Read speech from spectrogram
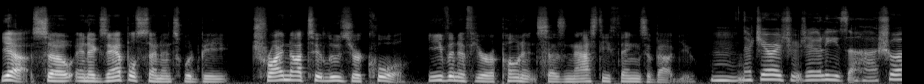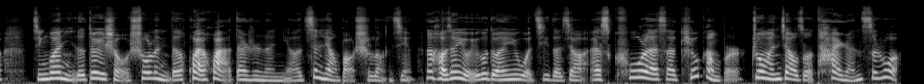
Yeah, so an example sentence would be try not to lose your cool, even if your opponent says nasty things about you. 嗯，那 Jerry 举这个例子哈，说尽管你的对手说了你的坏话，但是呢，你要尽量保持冷静。那好像有一个短语我记得叫 as cool as a cucumber，中文叫做泰然自若。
